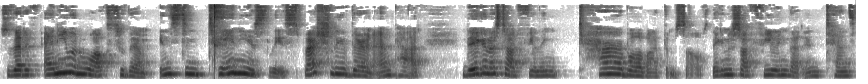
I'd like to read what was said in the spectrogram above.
So that if anyone walks through them instantaneously, especially if they're an empath, they're gonna start feeling terrible about themselves. They're to start feeling that intense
